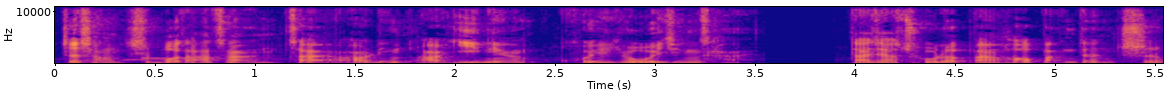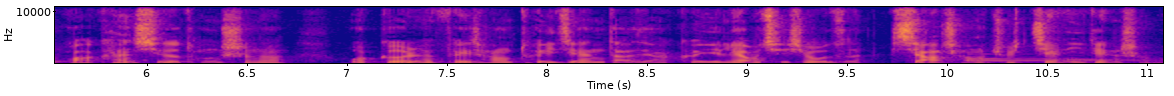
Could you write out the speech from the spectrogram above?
这场直播大战在二零二一年会尤为精彩。大家除了搬好板凳吃瓜看戏的同时呢，我个人非常推荐大家可以撩起袖子下场去捡一点什么。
